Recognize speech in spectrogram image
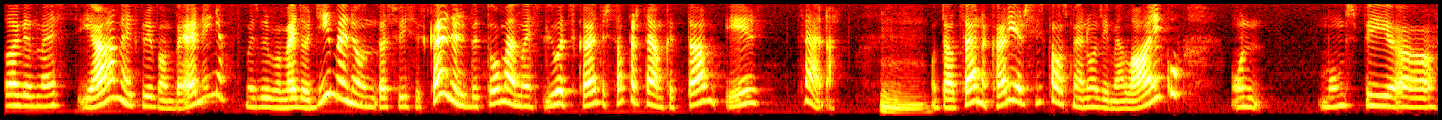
lai gan mēs, jā, mēs gribam bērniņu, mēs gribam veidot ģimeni, un tas viss ir skaidrs, bet tomēr mēs ļoti skaidri sapratām, ka tam ir cena. Mm. Un tā cena karjeras izpausmē nozīmē laiku. Un mums bija uh,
